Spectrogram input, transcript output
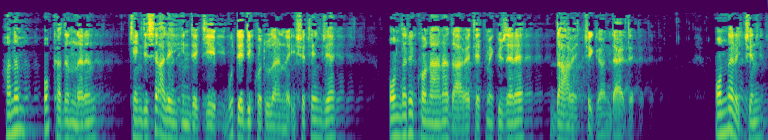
Hanım o kadınların kendisi aleyhindeki bu dedikodularını işitince onları konağına davet etmek üzere davetçi gönderdi. Onlar için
